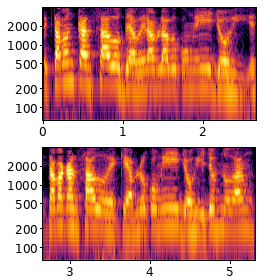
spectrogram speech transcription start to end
estaban cansados de haber hablado con ellos y estaba cansado de que habló con ellos y ellos no dan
